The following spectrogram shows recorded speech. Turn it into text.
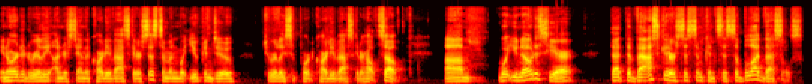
in order to really understand the cardiovascular system and what you can do to really support cardiovascular health. So, um, what you notice here that the vascular system consists of blood vessels.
